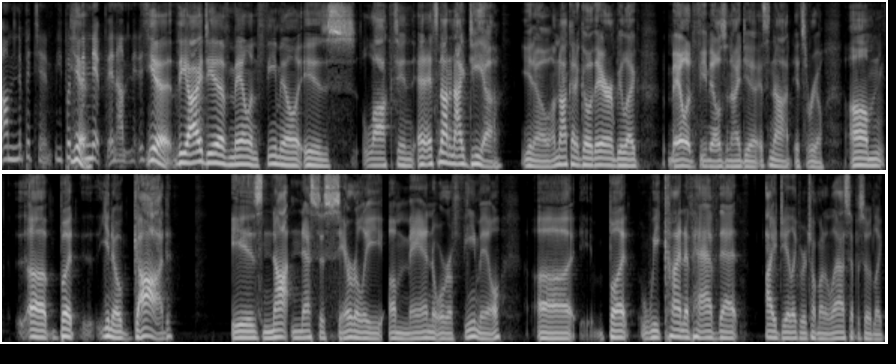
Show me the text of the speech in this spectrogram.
omnipotent. He puts Yeah. the nip in omnipotent. yeah, the idea of male and female is locked in, and it's not an idea. You know, I'm not going to go there and be like male and female is an idea. It's not. It's real. Um, uh, but you know, God is not necessarily a man or a female. Uh, but we kind of have that idea, like we were talking about in the last episode, like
